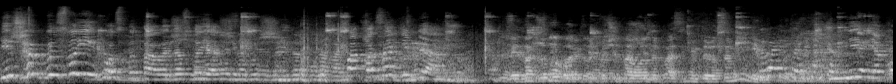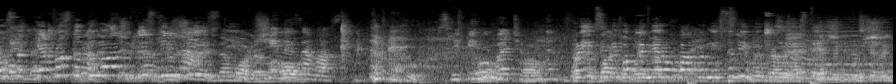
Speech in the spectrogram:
І щоб ми своїх воспитали настоящих мужчин. Папа, за тебе. Я так ти почитав однокласників тебе сомнінів. Ні, я просто, я просто думала, що ти скінчив. Мужчини за вас. В принципі, по примеру папи ми собі вибрали настоящих мужчин.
